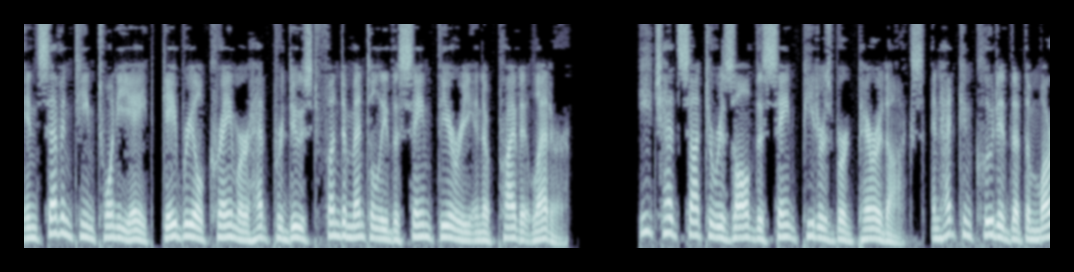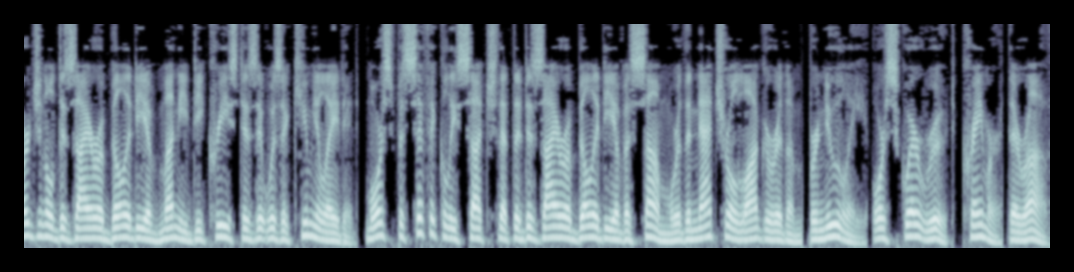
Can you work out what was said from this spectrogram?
In 1728, Gabriel Cramer had produced fundamentally the same theory in a private letter. Each had sought to resolve the St. Petersburg paradox, and had concluded that the marginal desirability of money decreased as it was accumulated, more specifically such that the desirability of a sum were the natural logarithm or square root Cramer thereof.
